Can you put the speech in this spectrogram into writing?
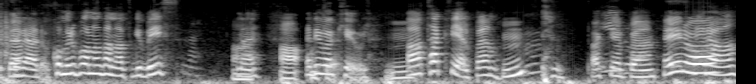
ute där då. Kommer du på något annat gubbis? Nej. Ja, Ja, det var kul. Mm. Ja, tack för hjälpen. Mm. Tack hjälpen. Hej då! Hejdå.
